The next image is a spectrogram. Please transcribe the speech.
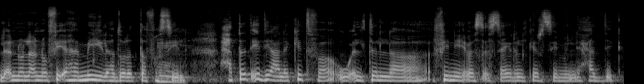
لأنه لأنه في أهمية لهدول التفاصيل. حطيت إيدي على كتفها وقلت لها فيني بس استعير الكرسي من اللي حدك.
